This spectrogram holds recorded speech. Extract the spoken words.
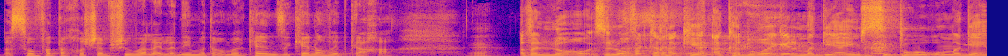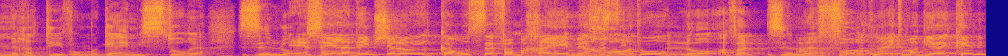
בסוף אתה חושב שוב על הילדים, אתה אומר, כן, זה כן עובד ככה. אבל לא, זה לא עובד ככה, כי הכדורגל מגיע עם סיפור, הוא מגיע עם נרטיב, הוא מגיע עם היסטוריה, זה לא... איזה ילדים שלא קראו ספר בחיים, איזה נכון, סיפור. לא, אבל זה לא פורטנייט. פורטנייט מגיע, כן,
